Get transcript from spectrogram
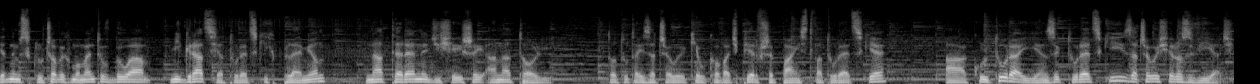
Jednym z kluczowych momentów była migracja tureckich plemion na tereny dzisiejszej Anatolii. To tutaj zaczęły kiełkować pierwsze państwa tureckie, a kultura i język turecki zaczęły się rozwijać.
